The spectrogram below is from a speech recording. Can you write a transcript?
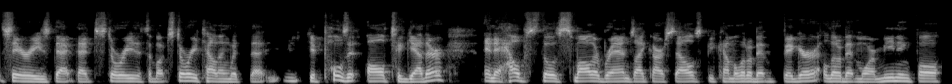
series that that story that's about storytelling with the it pulls it all together and it helps those smaller brands like ourselves become a little bit bigger a little bit more meaningful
